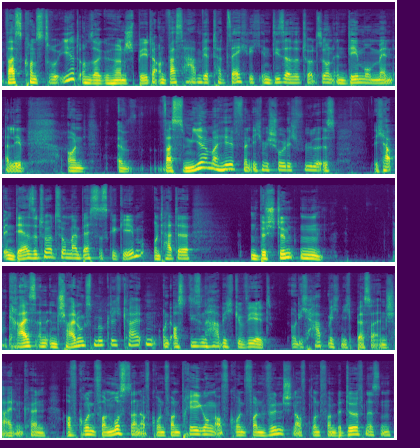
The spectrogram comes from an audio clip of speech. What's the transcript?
was konstruiert unser Gehirn später und was haben wir tatsächlich in dieser Situation, in dem Moment erlebt. Und äh, was mir immer hilft, wenn ich mich schuldig fühle, ist, ich habe in der Situation mein Bestes gegeben und hatte einen bestimmten Kreis an Entscheidungsmöglichkeiten und aus diesen habe ich gewählt. Und ich habe mich nicht besser entscheiden können. Aufgrund von Mustern, aufgrund von Prägungen, aufgrund von Wünschen, aufgrund von Bedürfnissen.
